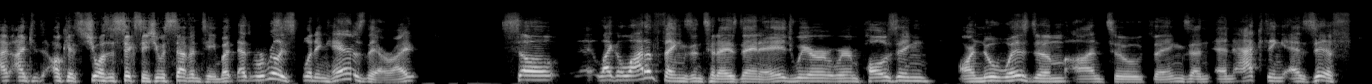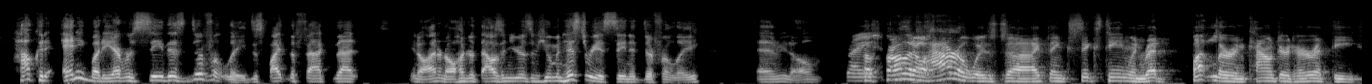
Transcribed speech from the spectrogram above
I, I can okay, she wasn't 16, she was 17, but that's, we're really splitting hairs there, right? So, like a lot of things in today's day and age, we are we're imposing our new wisdom onto things and, and acting as if how could anybody ever see this differently despite the fact that you know i don't know 100000 years of human history has seen it differently and you know right. Now, Scarlett O'Hara was, uh, I think, 16 when Rhett Butler encountered her at the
